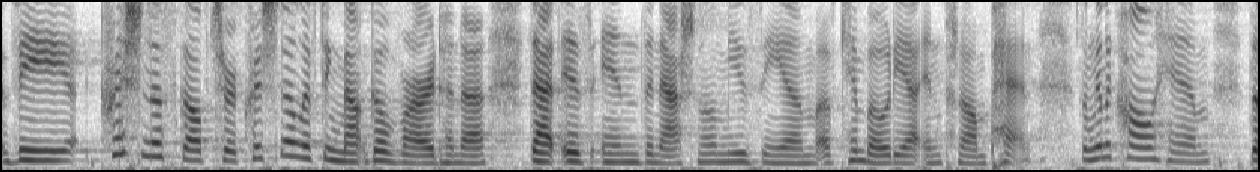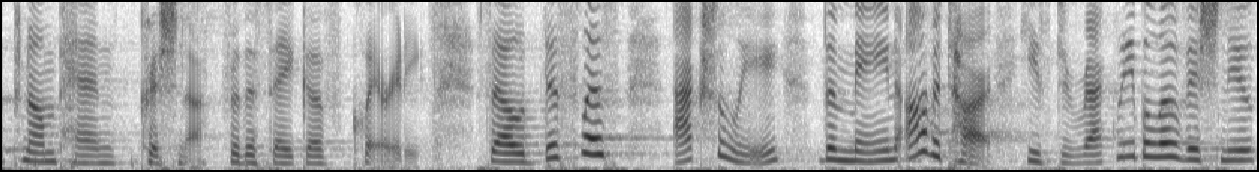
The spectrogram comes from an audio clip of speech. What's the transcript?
the Krishna sculpture, Krishna lifting Mount Govardhana, that is in the National Museum of Cambodia in Phnom Penh. So I'm going to call him the Phnom Penh Krishna for the sake of clarity. So this was actually the main avatar. He's directly below Vishnu,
